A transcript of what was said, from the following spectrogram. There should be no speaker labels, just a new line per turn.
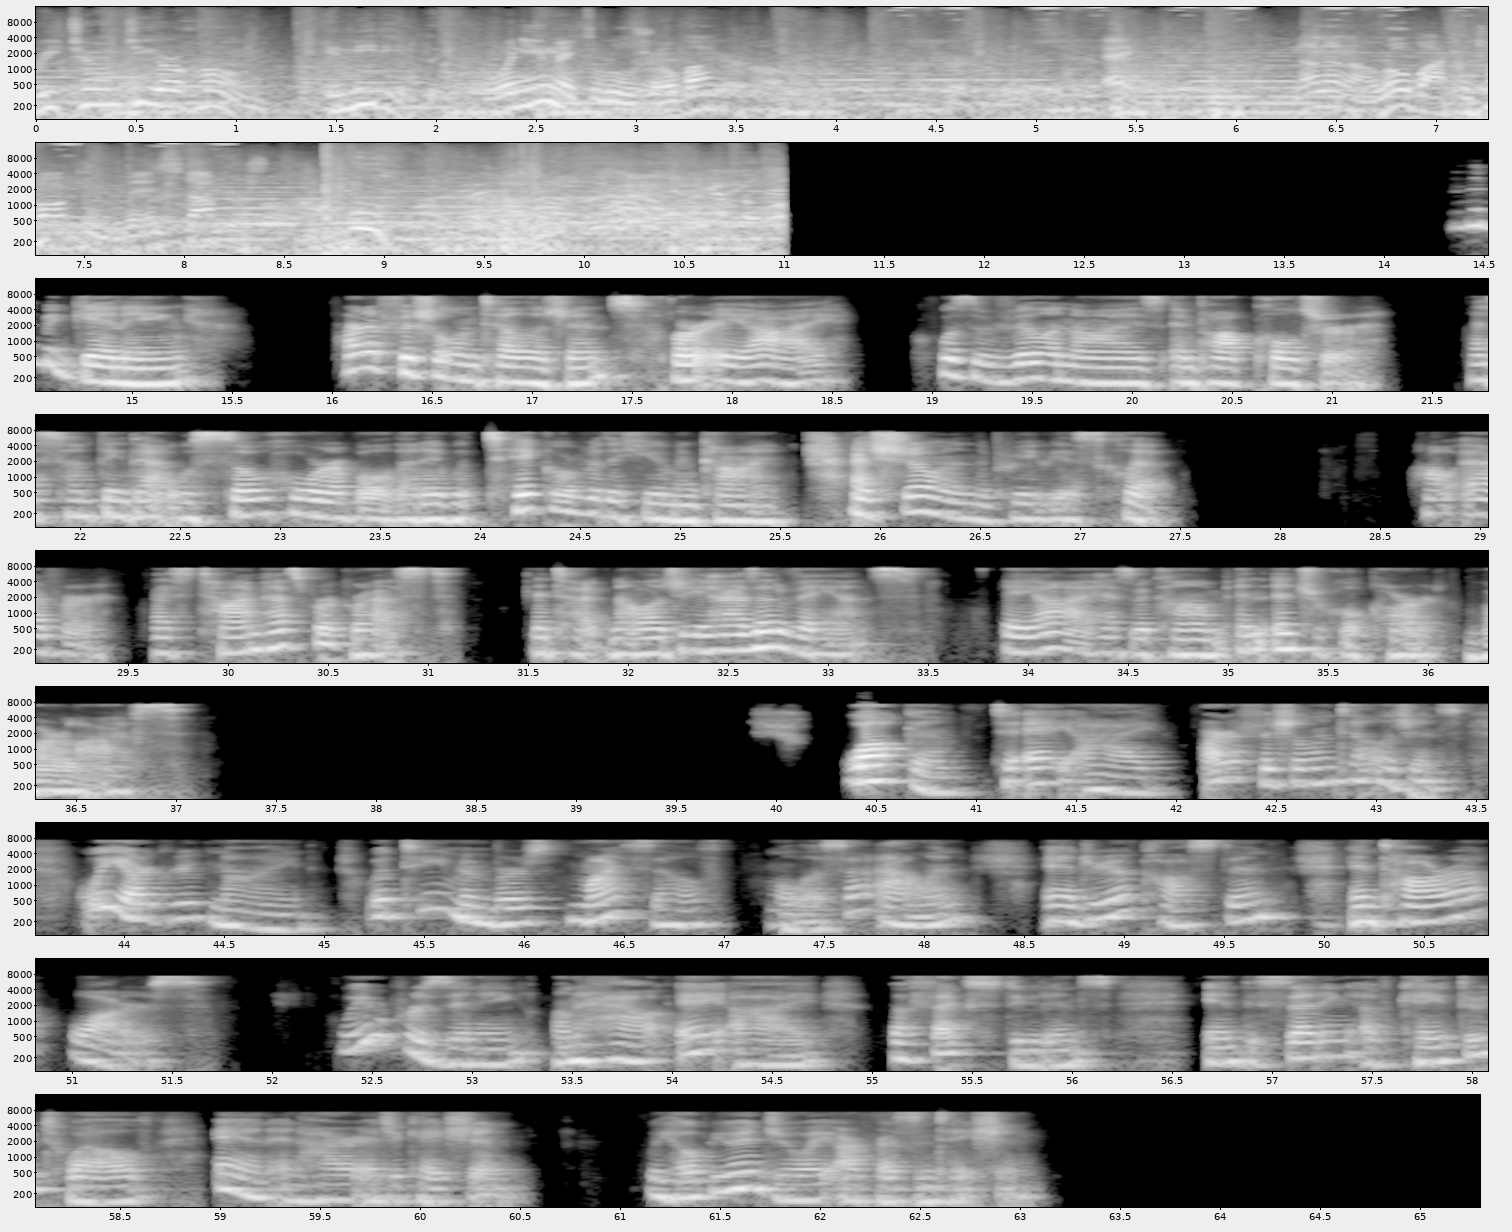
Return to your home immediately.
When you make the rules, robot? Hey, no, no, no, robot, I'm talking to you, man. Stop this.
In the beginning, artificial intelligence, or AI, was villainized in pop culture as something that was so horrible that it would take over the humankind, as shown in the previous clip. However, as time has progressed and technology has advanced, AI has become an integral part of our lives. Welcome to AI, Artificial Intelligence. We are Group 9 with team members myself, Melissa Allen, Andrea Costin, and Tara Waters. We are presenting on how AI affects students in the setting of K through 12 and in higher education. We hope you enjoy our presentation.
